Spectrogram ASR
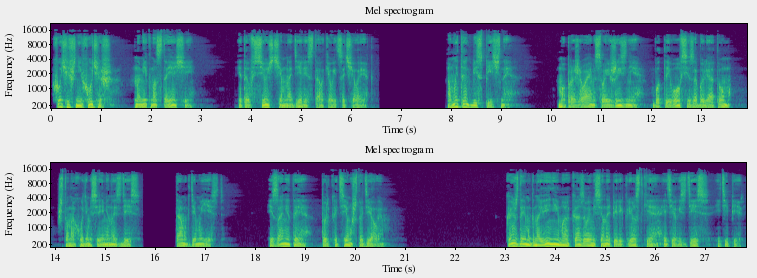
Хочешь, не хочешь, но миг настоящий – это все, с чем на деле сталкивается человек. А мы так беспечны. Мы проживаем свои жизни, будто и вовсе забыли о том, что находимся именно здесь, там, где мы есть, и заняты только тем, что делаем. Каждое мгновение мы оказываемся на перекрестке этих здесь и теперь.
